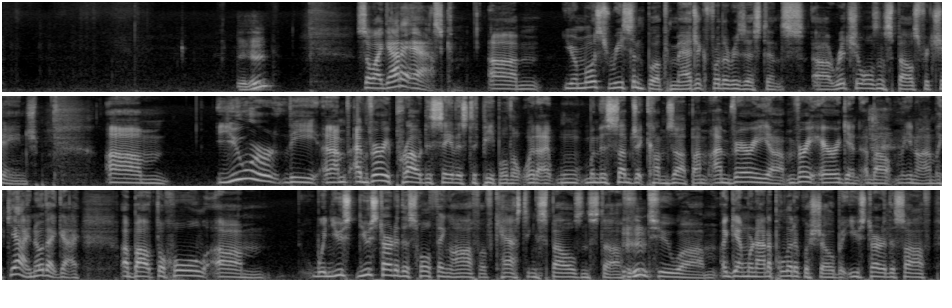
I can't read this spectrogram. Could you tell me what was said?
Mm-hmm. So I gotta ask, um, your most recent book, Magic for the Resistance: uh, Rituals and Spells for Change. Um, you were the, and I'm, I'm very proud to say this to people that when I when this subject comes up, I'm I'm very uh, I'm very arrogant about you know I'm like yeah I know that guy about the whole um, when you you started this whole thing off of casting spells and stuff Mm-hmm. to um, again we're not a political show but you started this off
